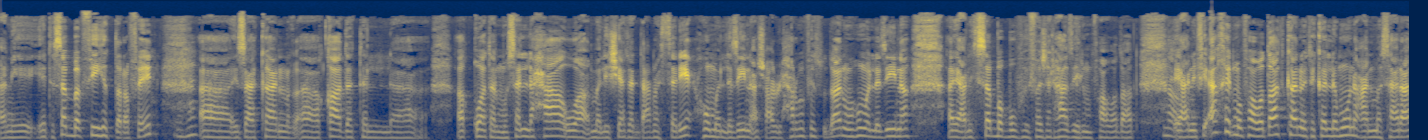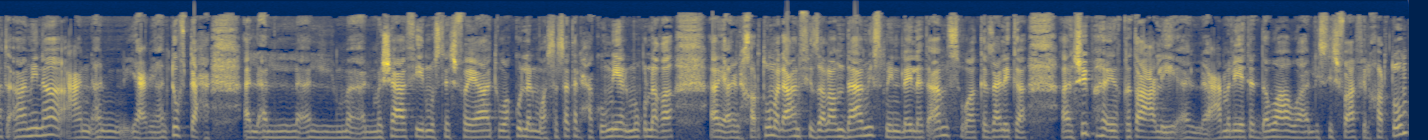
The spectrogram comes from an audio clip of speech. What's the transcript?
يعني يتسبب فيه الطرفين آه إذا كان قادة القوات المسلحة وميليشيات الدعم السريع هم الذين أشعلوا الحرب في السودان وهم الذين يعني تسببوا في فشل هذه المفاوضات. نعم. يعني في آخر مفاوضات كانوا يتكلمون عن مسارات آمنة عن أن يعني أن تفتح المشافي المستشفيات وكل المؤسسات الحكومية المغلقة يعني الخرطوم الآن في ظلام دامس من ليلة أمس وكذلك شبه انقطاع لعملية الدواء والاستشفاء في الخرطوم.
